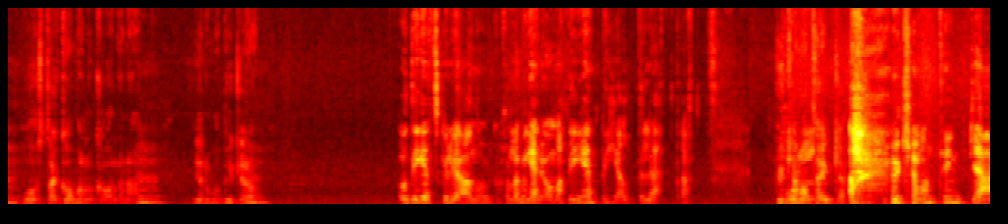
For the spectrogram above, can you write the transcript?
Mm. åstadkomma lokalerna mm. genom att bygga dem? Mm. Och det skulle jag nog hålla med dig om att det är inte helt lätt att Hur kan man tänka? Hur kan man tänka?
